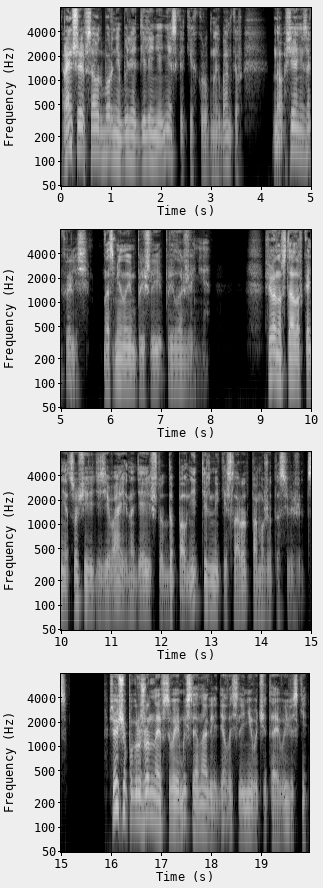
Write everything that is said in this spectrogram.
Раньше в Саутборне были отделения нескольких крупных банков, но все они закрылись. На смену им пришли приложения. Фиона встала в конец очереди, зевая и надеясь, что дополнительный кислород поможет освежиться. Все еще погруженная в свои мысли, она огляделась, лениво читая вывески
